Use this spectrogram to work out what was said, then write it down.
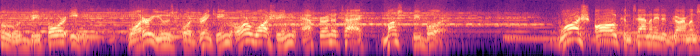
food before eating. Water used for drinking or washing after an attack must be boiled. Wash all contaminated garments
